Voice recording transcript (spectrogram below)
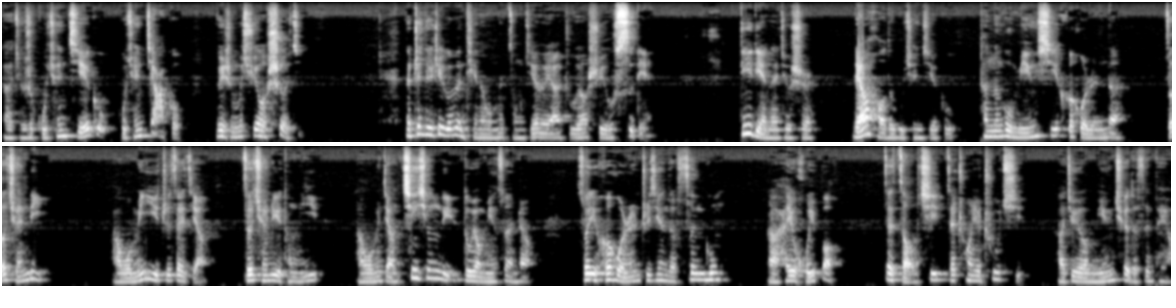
啊，就是股权结构、股权架构为什么需要设计？那针对这个问题呢，我们总结为啊，主要是有四点。第一点呢，就是良好的股权结构，它能够明晰合伙人的责权利。啊，我们一直在讲责权利统一，啊，我们讲亲兄弟都要明算账，所以合伙人之间的分工啊，还有回报。在早期，在创业初期啊，就要明确的分配好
